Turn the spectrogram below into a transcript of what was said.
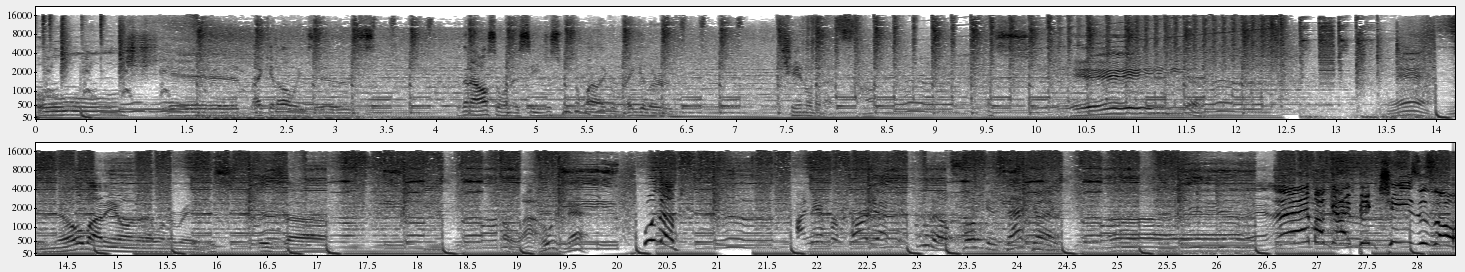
bullshit, like it always is. Then I also want to see just who's on my like a regular channel that I follow. Let's see. Yeah, nobody on it I want to raid. This is uh. Oh wow, who's that? Who the? I never heard that. Who the fuck is that guy? Uh, hey, my guy Big Cheese is on.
